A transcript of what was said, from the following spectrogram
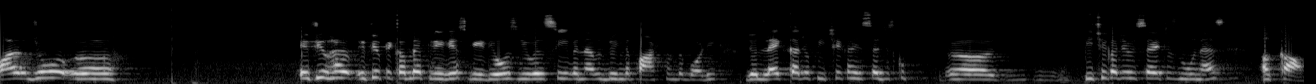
और जो uh, you have if you pick up my previous videos you will see when I was doing the parts of the body जो leg का जो पीछे का हिस्सा जिसको uh, पीछे का जो हिस्सा it is known as a calf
